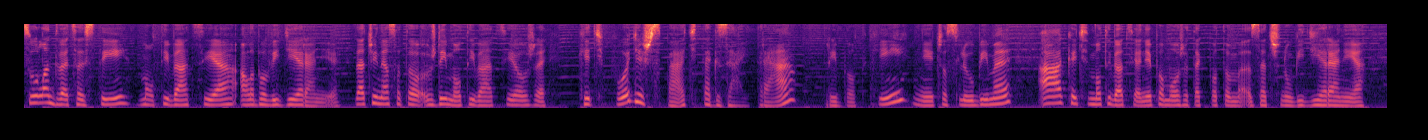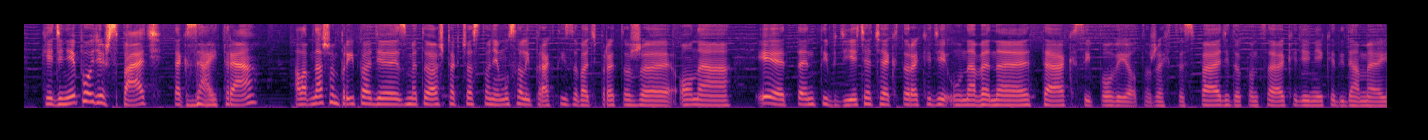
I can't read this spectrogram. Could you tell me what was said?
Sú len dve cesty, motivácia alebo vydieranie. Začína sa to vždy motiváciou, že keď pôjdeš spať, tak zajtra tri bodky, niečo slúbime a keď motivácia nepomôže, tak potom začnú vydierania. Keď nepôjdeš spať, tak zajtra, ale v našom prípade sme to až tak často nemuseli praktizovať, pretože ona je ten typ dieťaťa, ktoré keď je unavené, tak si povie o to, že chce spať. Dokonca, keď jej niekedy dáme aj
